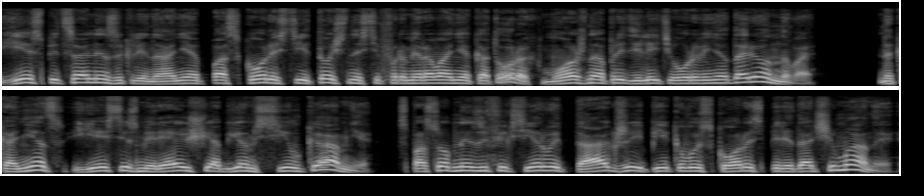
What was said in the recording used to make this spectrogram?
Есть специальные заклинания, по скорости и точности формирования которых можно определить уровень одаренного. Наконец, есть измеряющий объем сил камни, способные зафиксировать также и пиковую скорость передачи маны.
